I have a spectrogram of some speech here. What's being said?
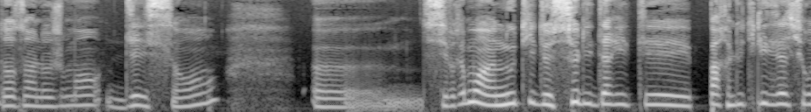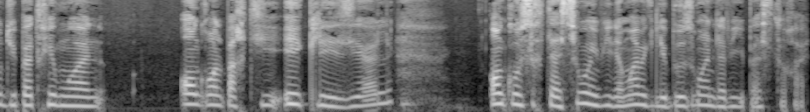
dans un logement décent. C'est vraiment un outil de solidarité par l'utilisation du patrimoine en grande partie ecclésial en concertation évidemment avec les besoins de la vie pastorale.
